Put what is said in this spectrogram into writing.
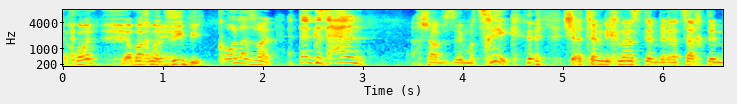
נכון? גם אחמד אוקיי. זיבי. כל הזמן. אתה גזען! עכשיו זה מצחיק שאתם נכנסתם ורצחתם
